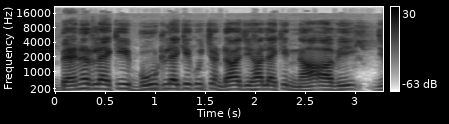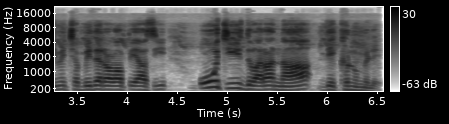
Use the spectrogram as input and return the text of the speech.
ਬੈਨਰ ਲੈ ਕੇ ਬੋਰਡ ਲੈ ਕੇ, ਕੋਈ ਝੰਡਾ ਜਿਹਾ ਲੈ ਕੇ ਨਾ ਆਵੇ, ਜਿਵੇਂ 26 ਦਾ ਰੌਲਾ ਪਿਆ ਸੀ, ਉਹ ਚੀਜ਼ ਦੁਬਾਰਾ ਨਾ ਦੇਖਣ ਨੂੰ ਮਿਲੇ।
